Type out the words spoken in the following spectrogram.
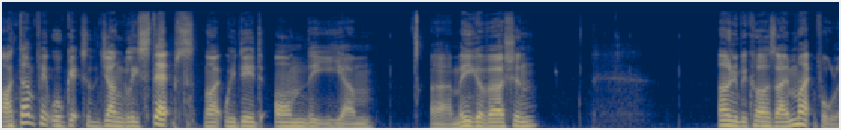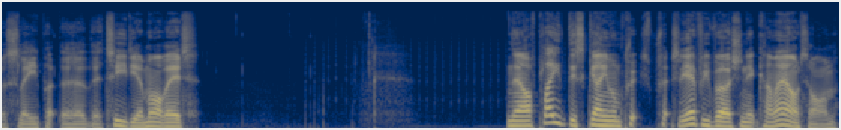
I don't think we'll get to the jungly steps like we did on the um, uh, Amiga version. Only because I might fall asleep at the, the tedium of it. Now, I've played this game on practically every version it come out on.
